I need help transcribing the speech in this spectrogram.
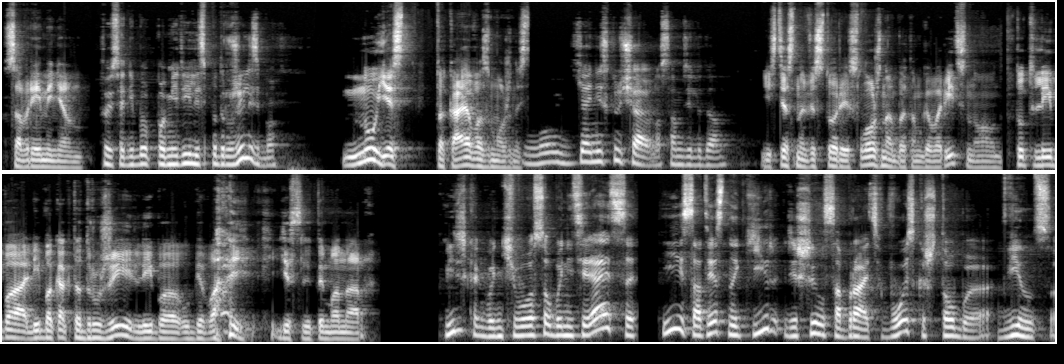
со временем... То есть они бы помирились, подружились бы? Ну, есть такая возможность. Ну, я не исключаю, на самом деле, да. Естественно, в истории сложно об этом говорить, но тут либо, либо как-то дружи, либо убивай, если ты монарх. Видишь, как бы ничего особо не теряется, и, соответственно, Кир решил собрать войско, чтобы двинуться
